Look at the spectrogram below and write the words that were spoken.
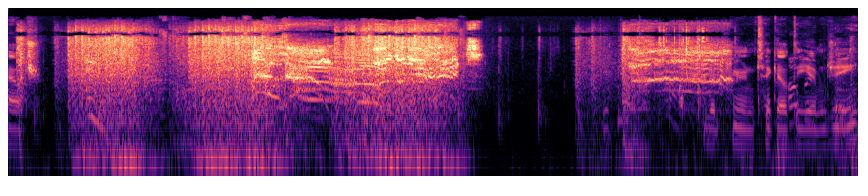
Ouch. Here and take out the MG.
